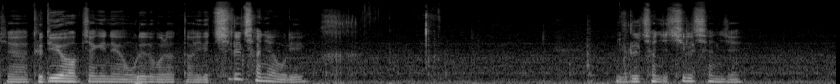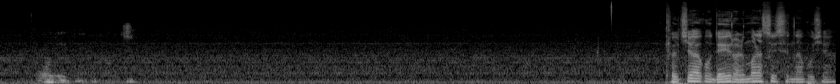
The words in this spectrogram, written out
자, 드디어 확장이네요. 오래도 걸렸다. 이게 7일차냐, 우리? 6일차인지 7일차인지. 오래되는 거죠. 결제하고 내일 얼마나 쓸 수 있나 보자.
